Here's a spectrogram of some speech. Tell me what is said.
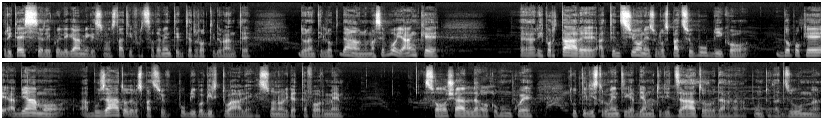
ritessere quei legami che sono stati forzatamente interrotti durante, durante il lockdown, ma se vuoi anche eh, riportare attenzione sullo spazio pubblico dopo che abbiamo abusato dello spazio pubblico virtuale, che sono le piattaforme social o comunque tutti gli strumenti che abbiamo utilizzato da, appunto, da Zoom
